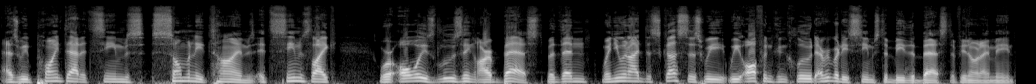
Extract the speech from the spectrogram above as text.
as we point out, it seems so many times, it seems like we're always losing our best. But then when you and I discuss this, we, we often conclude everybody seems to be the best, if you know what I mean.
